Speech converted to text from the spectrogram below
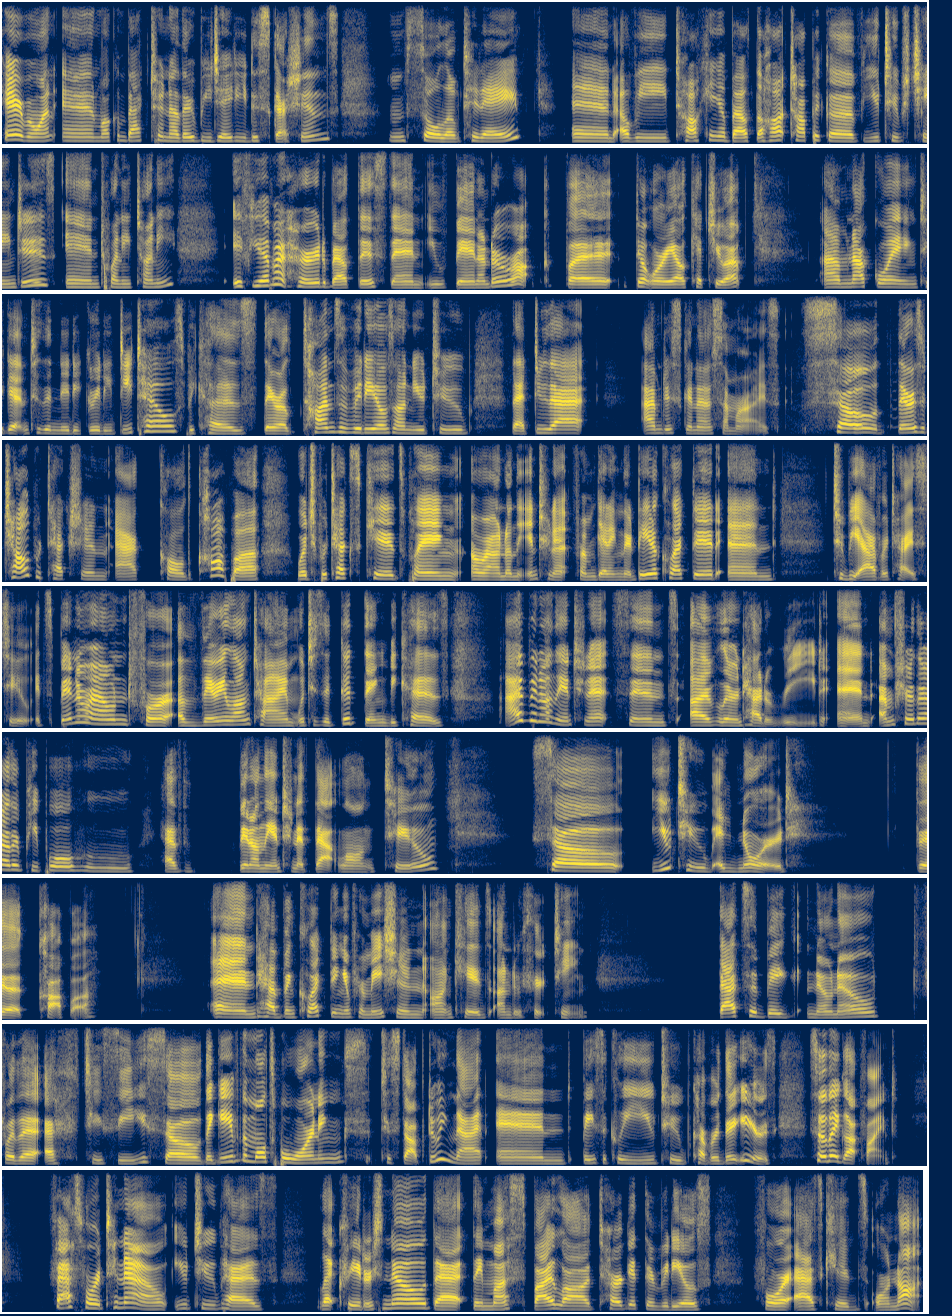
Hey everyone, and welcome back to another BJD Discussions. I'm solo today, and I'll be talking about the hot topic of YouTube's changes in 2020. If you haven't heard about this, then you've been under a rock, but don't worry, I'll catch you up. I'm not going to get into the nitty gritty details because there are tons of videos on YouTube that do that. I'm just going to summarize. So, there's a Child Protection Act called COPPA, which protects kids playing around on the internet from getting their data collected and to be advertised to. It's been around for a very long time, which is a good thing because I've been on the internet since I've learned how to read, and I'm sure there are other people who have been on the internet that long too. So, YouTube ignored the COPPA and have been collecting information on kids under 13. That's a big no no for the FTC. So they gave them multiple warnings to stop doing that, and basically, YouTube covered their ears. So they got fined. Fast forward to now, YouTube has let creators know that they must, by law, target their videos for as kids or not.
